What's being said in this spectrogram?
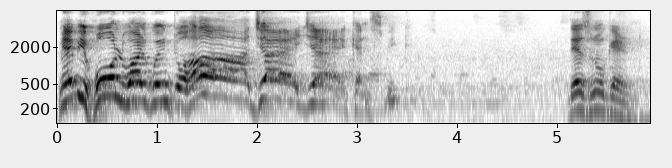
Maybe whole world going to, ah, Jai, Jai, can speak. There is no guarantee.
